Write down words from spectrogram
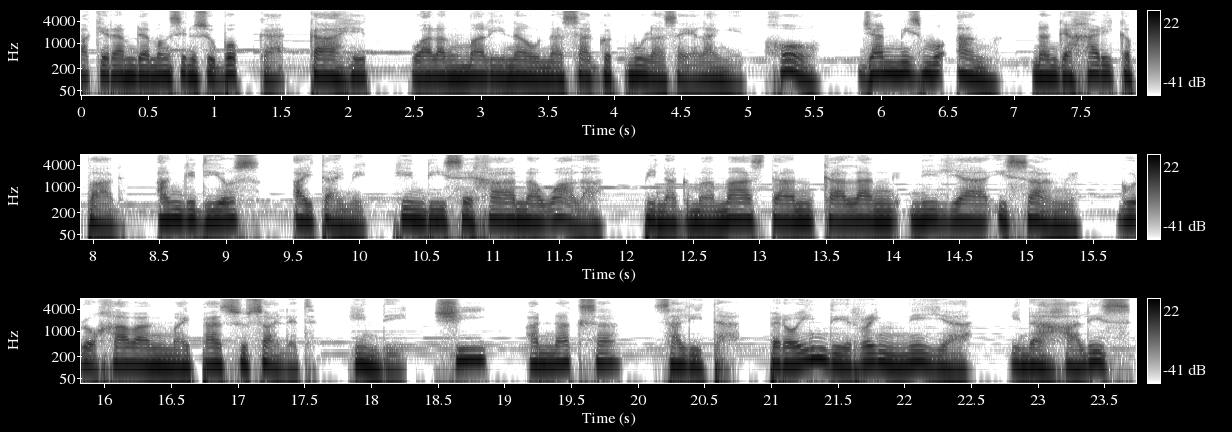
pakiramdam ang sinusubok ka kahit walang malinaw na sagot mula sa langit. Ho, dyan mismo ang nanggahari kapag ang Diyos ay tahimik. Hindi siya nawala, pinagmamasdan ka lang nilya isang guro habang may pagsusalit. Hindi. Si anak sa salita. Pero hindi ring niya inahalis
